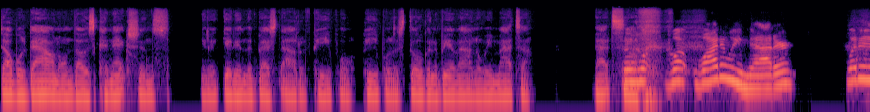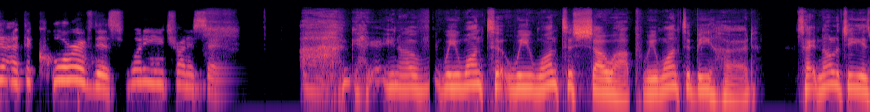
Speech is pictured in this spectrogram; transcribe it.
double down on those connections. You know, getting the best out of people. People are still going to be around, and we matter. That's so. Uh, what, what? Why do we matter? What is at the core of this? What are you trying to say? Uh, you know, we want to we want to show up. We want to be heard. Technology is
